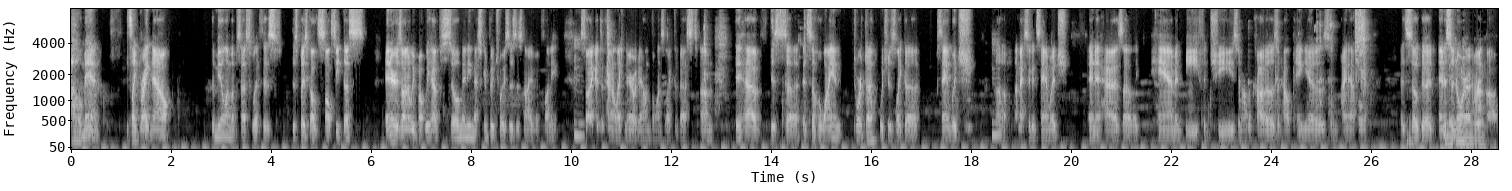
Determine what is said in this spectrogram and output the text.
Oh man, it's like right now, the meal I'm obsessed with is this place called Salsitas. In Arizona, we probably have so many Mexican food choices. It's not even funny. Mhm. So I get to kind of like narrow down the ones I like the best. Um, they have this. Uh, it's a Hawaiian torta, which is like a sandwich, Mhm. uh, a Mexican sandwich, and it has uh, like ham and beef and cheese and avocados and jalapenos and pineapple. It's so good, and a Making Sonora and hot dog.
